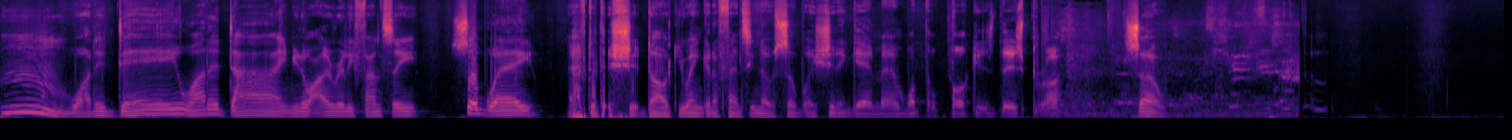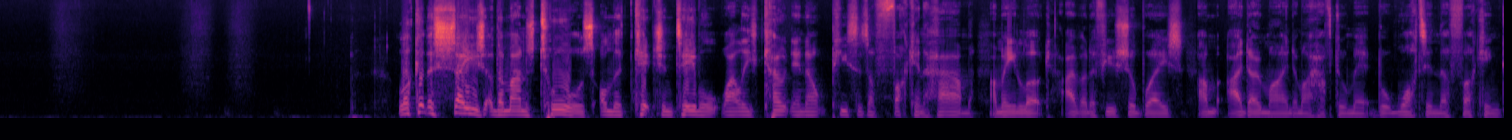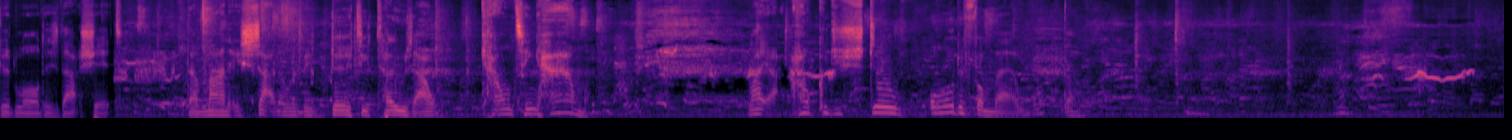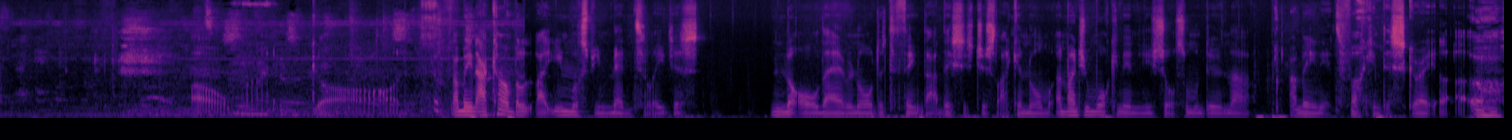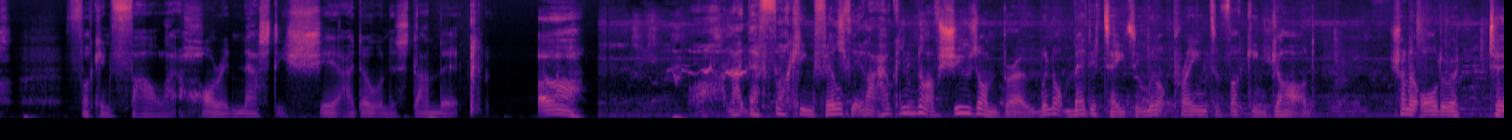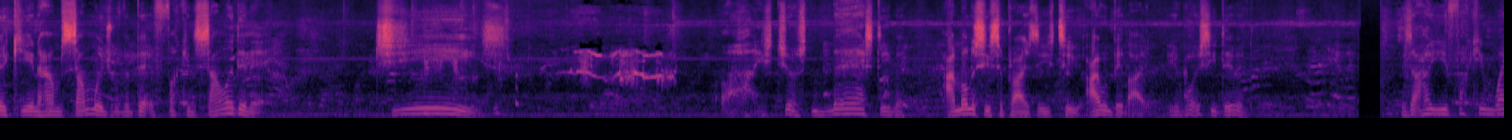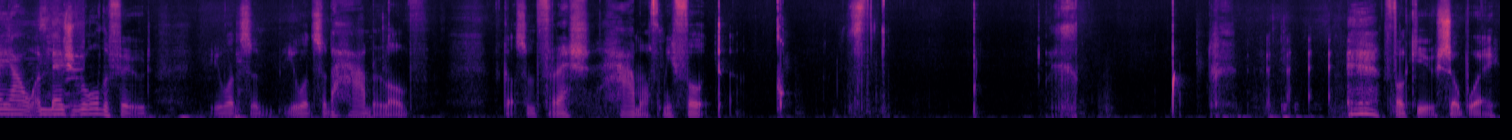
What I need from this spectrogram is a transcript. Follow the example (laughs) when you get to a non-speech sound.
Mmm, what a day, what a dime. You know what I really fancy? Subway. After this shit, dog, you ain't gonna fancy no Subway shit again, man. What the fuck is this, bruh? So, Look at the size of the man's toes on the kitchen table while he's counting out pieces of fucking ham. I mean, look, I've had a few subways. I'm, I don't mind them, I have to admit, but what in the fucking good lord is that shit? The man is sat there with his dirty toes out, counting ham. Like, how could you still order from there? What the? Oh my god. I mean, I can't believe, like, you must be mentally just not all there in order to think that this is just like a normal. Imagine walking in and you saw someone doing that. I mean, it's fucking disgrace. Oh, fucking foul, like horrid, nasty shit. I don't understand it. Oh. oh, like they're fucking filthy. Like, how can you not have shoes on, bro? We're not meditating. We're not praying to fucking God. Trying to order a turkey and ham sandwich with a bit of fucking salad in it. Jeez. Oh, he's just nasty, man. I'm honestly surprised these two. I would be like, "Yeah, what is he doing? Is that how you fucking weigh out and measure all the food? You want some? You want some ham, love? I've got some fresh ham off me foot. (laughs) Fuck you, Subway.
